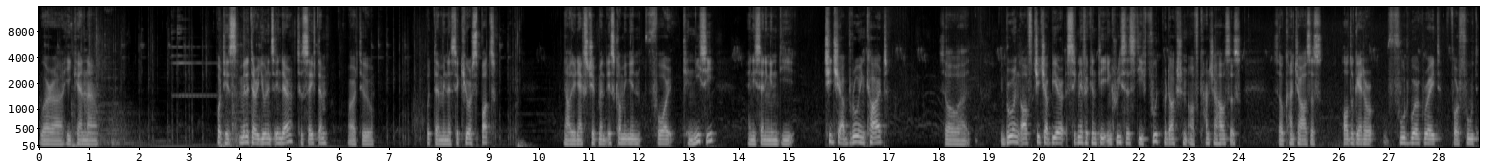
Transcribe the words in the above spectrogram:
where uh, he can uh, put his military units in there to save them or to put them in a secure spot. Now the next shipment is coming in for Kynesie and he's sending in the Chicha brewing cart. So uh, the brewing of Chicha beer significantly increases the food production of kancha houses. So kancha houses altogether food work rate for food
